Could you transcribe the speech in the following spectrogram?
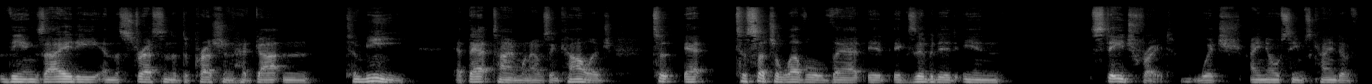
the anxiety and the stress and the depression had gotten to me at that time when I was in college to at to such a level that it exhibited in stage fright, which I know seems kind of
